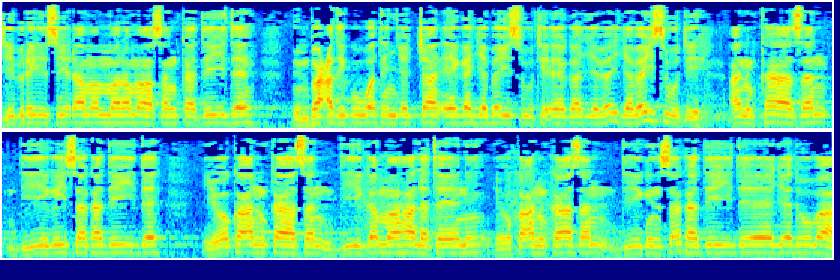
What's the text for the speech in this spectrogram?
جبري إسيرا من مرما سن كديد من بعد قوة ججان إيغا جبيسوتي إيغا جبي جبيسوتي أنكاسا ديغيس كديد يوكا أنكاسا ديغما هالتين يوكا أنكاسا ديغنسا كديد جدوبا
